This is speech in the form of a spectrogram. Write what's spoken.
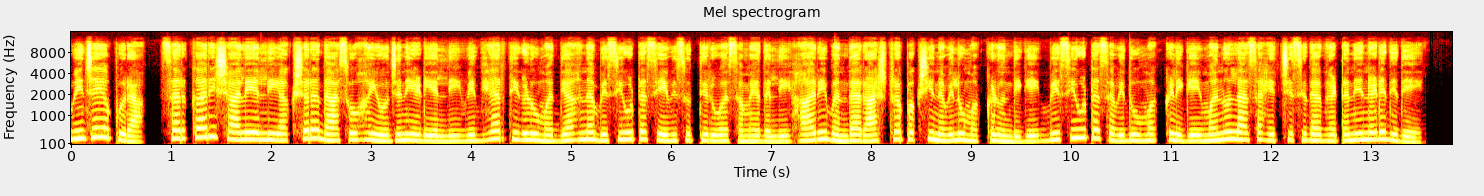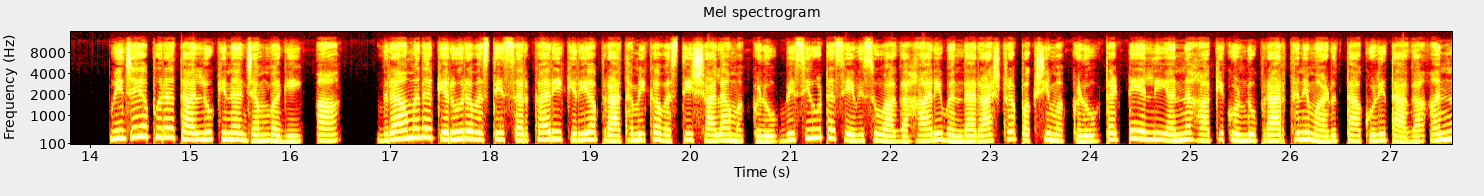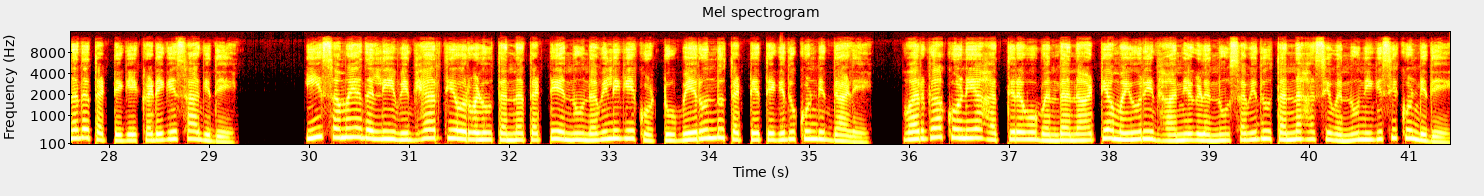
ವಿಜಯಪುರ ಸರ್ಕಾರಿ ಶಾಲೆಯಲ್ಲಿ ಅಕ್ಷರ ದಾಸೋಹ ಯೋಜನೆಯಡಿಯಲ್ಲಿ ವಿದ್ಯಾರ್ಥಿಗಳು ಮಧ್ಯಾಹ್ನ ಬಿಸಿಯೂಟ ಸೇವಿಸುತ್ತಿರುವ ಸಮಯದಲ್ಲಿ ಹಾರಿ ಬಂದ ರಾಷ್ಟ್ರಪಕ್ಷಿ ನವಿಲು ಮಕ್ಕಳೊಂದಿಗೆ ಬಿಸಿಯೂಟ ಸವಿದು ಮಕ್ಕಳಿಗೆ ಮನೋಲ್ಲಾಸ ಹೆಚ್ಚಿಸಿದ ಘಟನೆ ನಡೆದಿದೆ. ವಿಜಯಪುರ ತಾಲ್ಲೂಕಿನ ಜಂಬಗಿ, ಆ ಗ್ರಾಮದ ಕೆರೂರವಸ್ತಿ ಸರ್ಕಾರಿ ಕಿರಿಯ ಪ್ರಾಥಮಿಕ ವಸ್ತಿ ಶಾಲಾ ಮಕ್ಕಳು ಬಿಸಿಯೂಟ ಸೇವಿಸುವಾಗ ಹಾರಿ ಬಂದ ರಾಷ್ಟ್ರ ಪಕ್ಷಿ ಮಕ್ಕಳು ತಟ್ಟೆಯಲ್ಲಿ ಅನ್ನ ಹಾಕಿಕೊಂಡು ಪ್ರಾರ್ಥನೆ ಮಾಡುತ್ತಾ ಕುಳಿತಾಗ ಅನ್ನದ ತಟ್ಟೆಗೆ ಕಡೆಗೆ ಸಾಗಿದೆ. ಈ ಸಮಯದಲ್ಲಿ ವಿದ್ಯಾರ್ಥಿಯೋರ್ವಳು ತನ್ನ ತಟ್ಟೆಯನ್ನು ನವಿಲಿಗೆ ಕೊಟ್ಟು ಬೇರೊಂದು ತಟ್ಟೆ ತೆಗೆದುಕೊಂಡಿದ್ದಾಳೆ. ವರ್ಗಾಕೋಣೆಯ ಹತ್ತಿರವು ಬಂದ ನಾಟ್ಯ ಮಯೂರಿ ಧಾನ್ಯಗಳನ್ನು ಸವಿದು ತನ್ನ ಹಸಿವನ್ನು ನಿಗಿಸಿಕೊಂಡಿದೆ.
